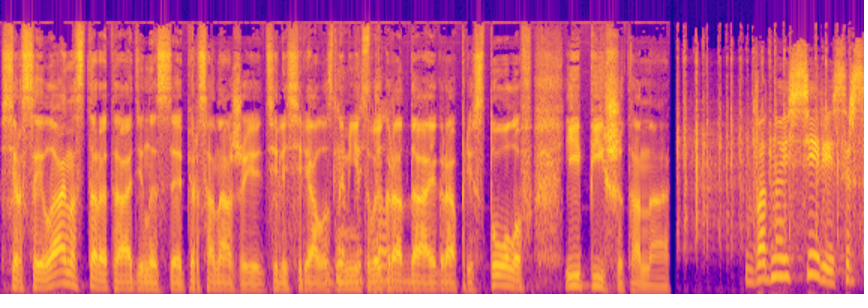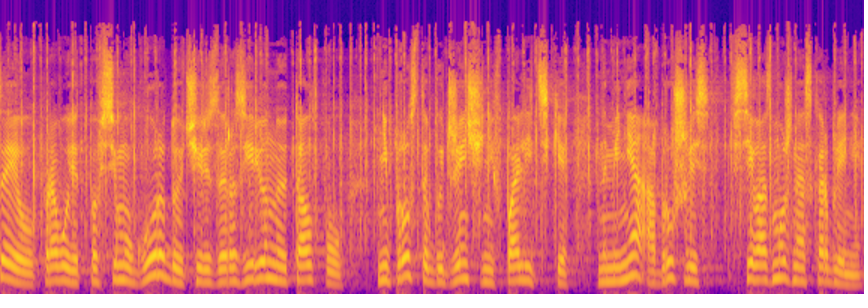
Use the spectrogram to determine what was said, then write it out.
Серсей Лайнестер, это один из персонажей телесериала знаменитого «Игра, да, «Игра престолов», и пишет она. В одной из серий Серсею проводит по всему городу через разъяренную толпу. Не просто быть женщиной в политике. На меня обрушились всевозможные оскорбления.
